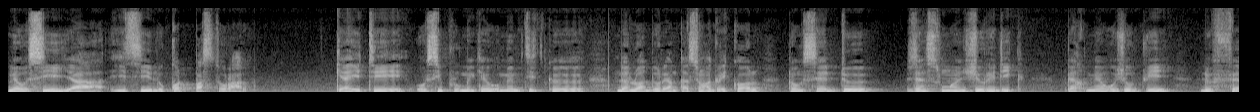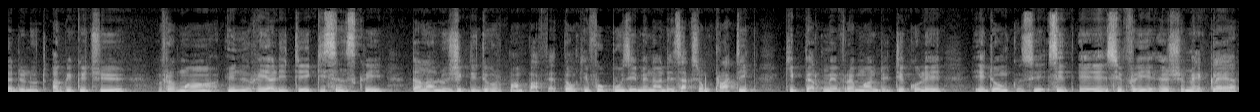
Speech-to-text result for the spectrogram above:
Mais aussi, il y a ici le code pastoral qui a été aussi promulgué au même titre que la loi d'orientation agricole. Donc ces deux instruments juridiques permettent aujourd'hui de faire de notre agriculture vraiment une réalité qui s'inscrit dans la logique du développement parfait. Donc il faut poser maintenant des actions pratiques qui permettent vraiment de décoller et donc se frayer un chemin clair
